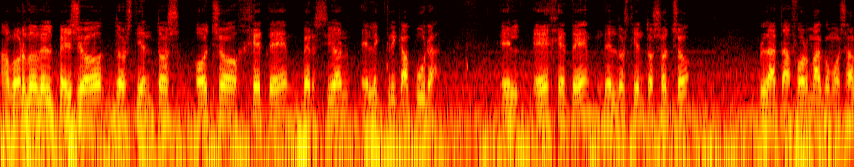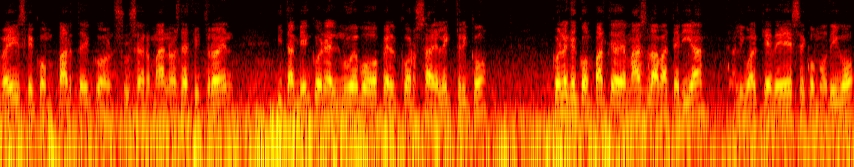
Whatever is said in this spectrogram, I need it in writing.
A bordo del Peugeot 208 GT versión eléctrica pura, el EGT del 208 plataforma, como sabéis, que comparte con sus hermanos de Citroën y también con el nuevo Opel Corsa eléctrico, con el que comparte además la batería, al igual que DS, como digo,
